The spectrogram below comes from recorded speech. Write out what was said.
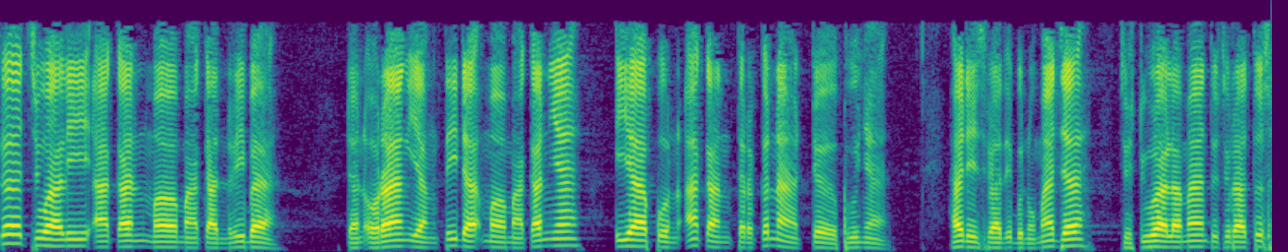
kecuali akan memakan riba. Dan orang yang tidak memakannya, ia pun akan terkena debunya. Hadis riwayat Ibnu Majah, juz 2 halaman 765,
